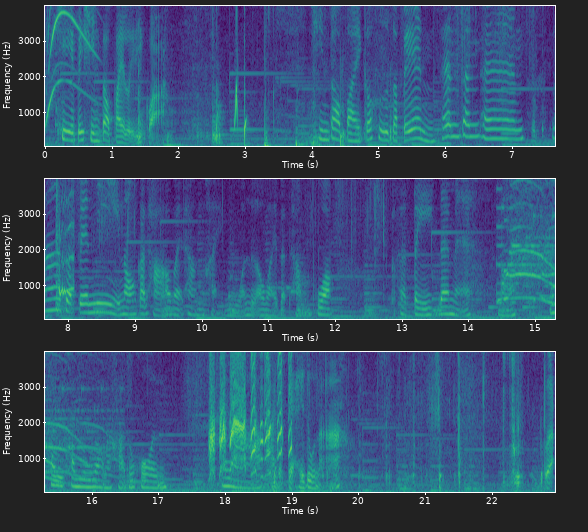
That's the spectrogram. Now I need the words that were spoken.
โอเคไปชิ้นต่อไปเลยดีกว่า ชิ้นต่อไปก็คือจะเป็นแทนแทนแทนน่าจะเป็นนี่น้องกระทะเอาไว้ทำไข่ม้วนหรือเอาไว้แบบทำพวกสเต็กได้ไหมเนาะไม่ค่อยมีความรู้หรอกนะคะทุกคนน่ารักอะแกะให้ดูนะเปลือก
